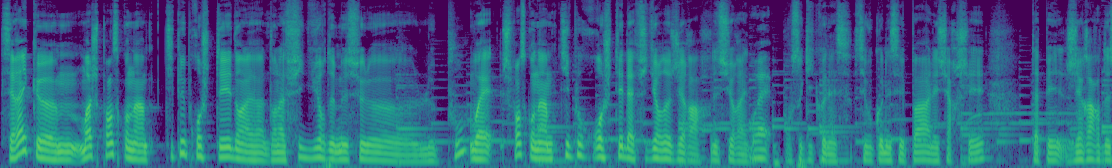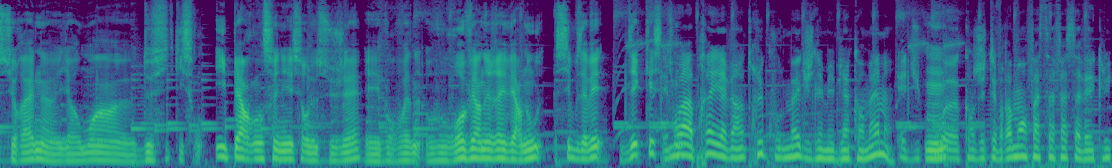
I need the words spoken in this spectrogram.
C'est vrai que moi je pense qu'on a un petit peu projeté dans la, dans la figure de Monsieur le, le Pou. Ouais, je pense qu'on a un petit peu projeté la figure de Gérard de Suresnes. Ouais. Pour ceux qui connaissent. Si vous connaissez pas, allez chercher. Tapez Gérard de Suresnes, euh, il y a au moins euh, deux sites qui sont hyper renseignés sur le sujet et vous, reven- vous reviendrez vers nous si vous avez des Et questions. moi après il y avait un truc où le mec je l'aimais bien quand même et du coup Mm. euh, quand j'étais vraiment face à face avec lui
